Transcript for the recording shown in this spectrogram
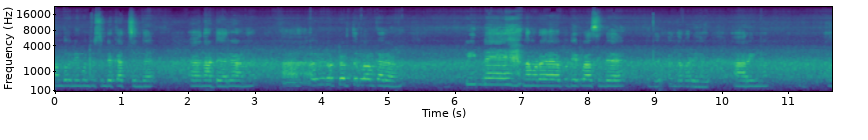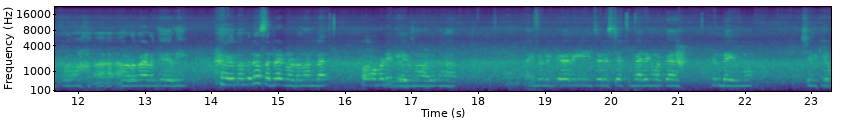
നന്ദുവിന്റെയും കുഞ്ചുസിന്റെയൊക്കെ അച്ഛന്റെ നാട്ടുകാരാണ്. അവർ തൊട്ടടുത്തുള്ള ആൾക്കാരാണ്. പിന്നെ നമ്മുടെ പുതിയ ക്ലാസ്സിന്റെ ഇത് എന്താ പറയുക ആറിങ് അപ്പോൾ അവിടെ മാഡം കയറി നല്ല രസമുണ്ടായിരുന്നു കേട്ടോ. നല്ല കോമഡി ഒക്കെ ആയിരുന്നു ആൾ. ആ. അതിന്റെ ഉള്ളിൽ കയറി ചെറിയ സ്റ്റെപ്പും കാര്യങ്ങളൊക്കെ ഉണ്ടായിരുന്നു. ശരിക്കും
